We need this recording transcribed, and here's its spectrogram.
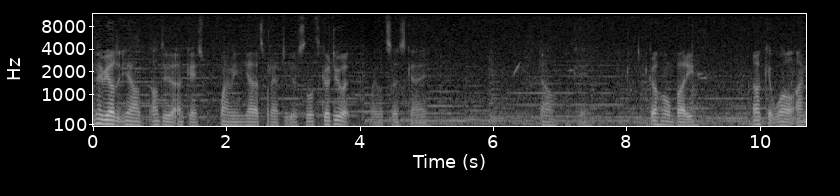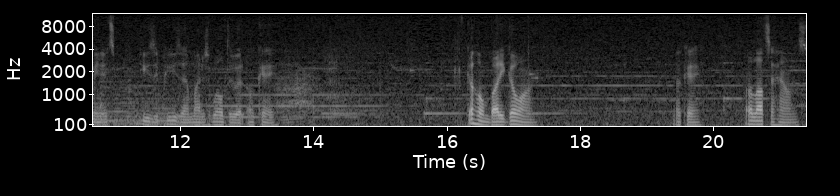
Maybe I'll yeah, I'll, I'll do that. Okay, so, well, I mean, yeah, that's what I have to do. So let's go do it. Wait, what's this guy? Oh, okay. Go home, buddy. Okay, well, I mean, it's easy peasy. I might as well do it. Okay. Go home, buddy. Go on. Okay. Oh, lots of hounds.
